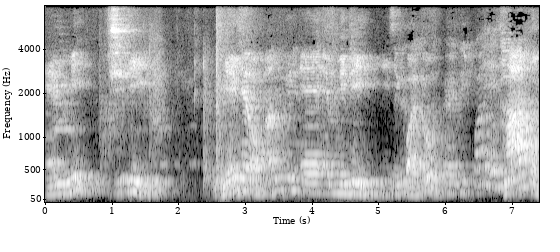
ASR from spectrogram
M D. Measure of angle A M D is equal to half of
